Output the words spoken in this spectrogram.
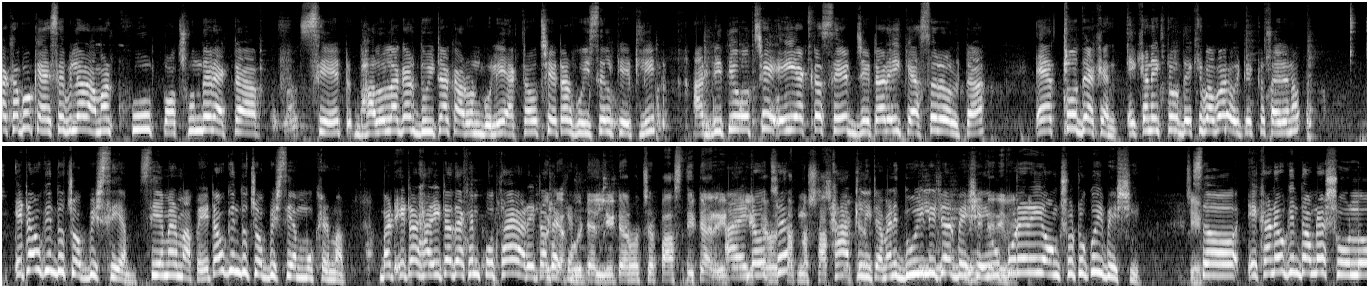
দেখাবো ক্যাসেবিলার আমার খুব পছন্দের একটা সেট ভালো লাগার দুইটা কারণ বলি। একটা হচ্ছে এটার হুইসেল কেটলি আর দ্বিতীয় হচ্ছে এই একটা সেট যেটার এই ক্যাসারোলটা এত দেখেন এখানে একটু দেখি বাবা ওইটা একটু সাইডে নাও। এটাও কিন্তু চব্বিশ সিএম সিএম এর মাপে এটাও কিন্তু চব্বিশ সিএম মুখের মাপ। বাট এটার হাড়িটা দেখেন কোথায় আর এটা দেখেন। ওইটা লিটার হচ্ছে পাঁচ লিটার আর এটা হচ্ছে হচ্ছে আপনার সাত লিটার। মানে দুই লিটার বেশি এই উপরের এই অংশটুকুই বেশি। এখানেও কিন্তু আমরা ষোলো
